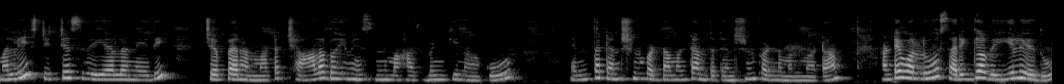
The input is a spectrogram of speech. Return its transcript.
మళ్ళీ స్టిచ్చెస్ వేయాలనేది చెప్పారనమాట చాలా భయం వేసింది మా హస్బెండ్కి నాకు. ఎంత టెన్షన్ పడ్డామంటే అంత టెన్షన్ పడ్డామన్నమాట అంటే వాళ్ళు సరిగ్గా వెయ్యలేదు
